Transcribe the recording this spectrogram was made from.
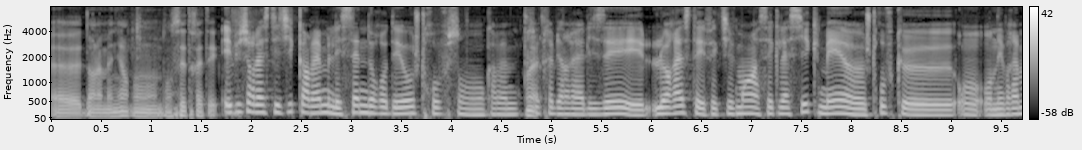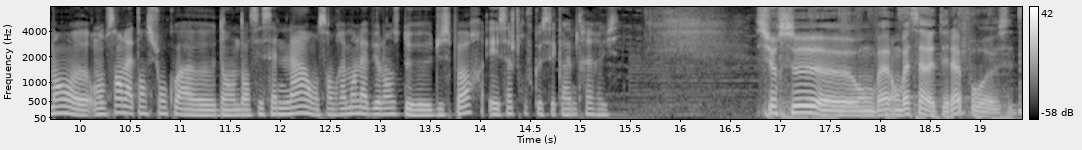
mm. dans la manière dont, c'est traité. Et puis sur l'esthétique, quand même, les scènes de rodéo, je trouve, sont quand même très très bien réalisées. Et le reste est effectivement assez classique, mais je trouve que on, est vraiment, on sent la tension quoi dans, dans ces scènes-là. On sent vraiment la violence de, du sport, et ça, je trouve que c'est quand même très réussi. Sur ce, euh, on va, on va s'arrêter là pour euh, cette,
